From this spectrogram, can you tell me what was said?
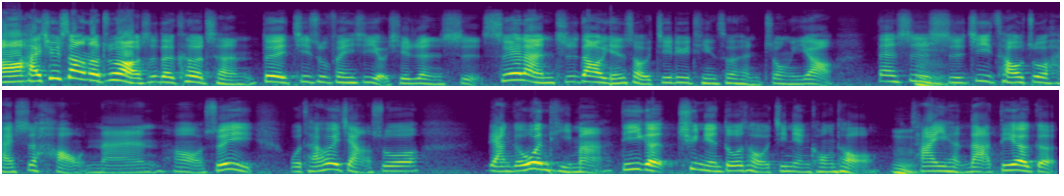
好，还去上了朱老师的课程，对技术分析有些认识。虽然知道严守纪律停损很重要，但是实际操作还是好难。嗯、哦，所以我才会讲说两个问题嘛。第一个，去年多头，今年空头，差异很大。嗯、第二个，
